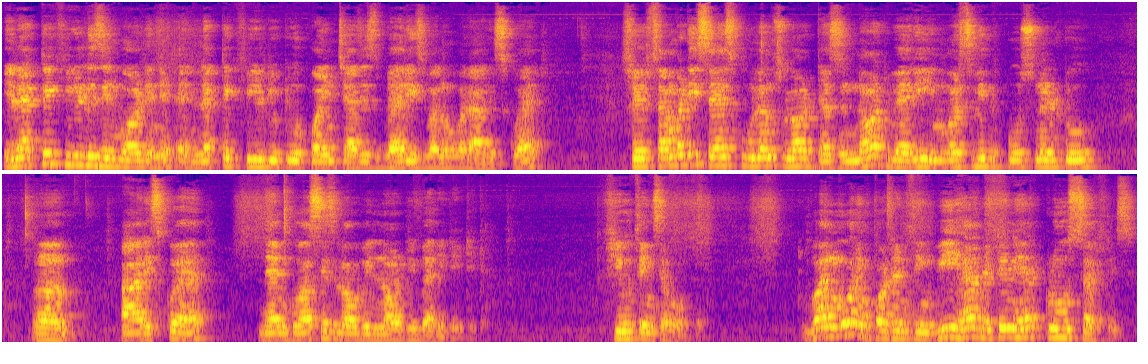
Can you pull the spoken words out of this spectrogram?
Electric field is involved in it and electric field due to a point charges varies 1 over r square. So if somebody says Coulomb's law does not vary inversely proportional to um, r square then Gauss's law will not be validated. Few things about it. One more important thing we have written here closed surface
